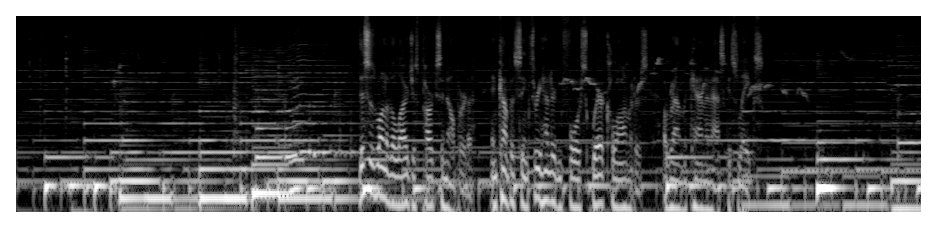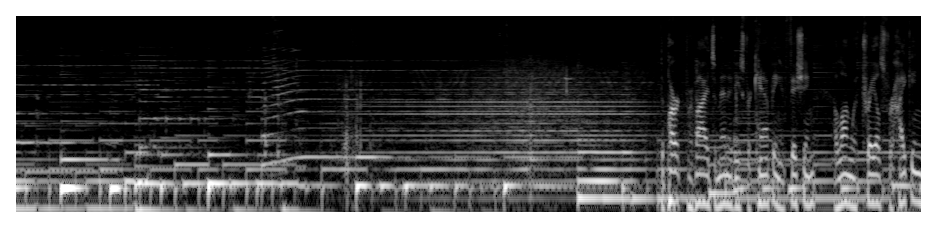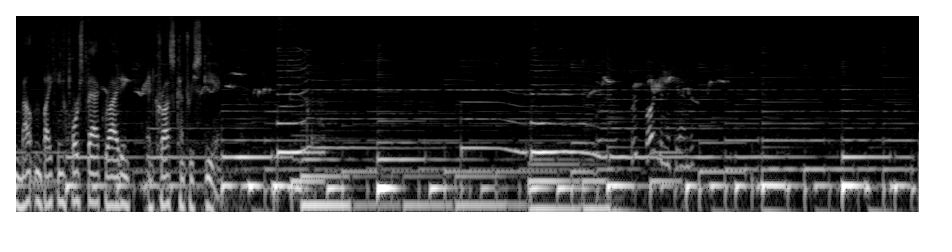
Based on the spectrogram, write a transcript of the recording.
Is one of the largest parks in Alberta, encompassing 304 square kilometers around the Kananaskis Lakes. The park provides amenities for camping and fishing, along with trails for hiking, mountain biking, horseback riding, and cross country skiing.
